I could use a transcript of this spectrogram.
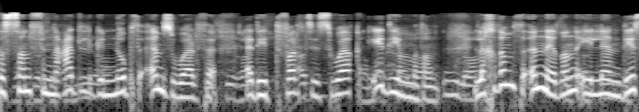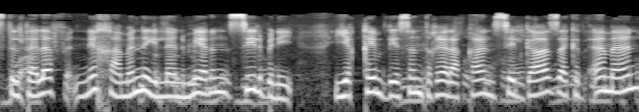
الصنف العدل جنوب أمزوارث أدي تفرت سواق إيدي مضن. الخدمت النظن إلا نديس 3000 نخا من إلا ميرن سيلبني. يقيم ذي سنت غير قان سيل غاز أكد أمان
